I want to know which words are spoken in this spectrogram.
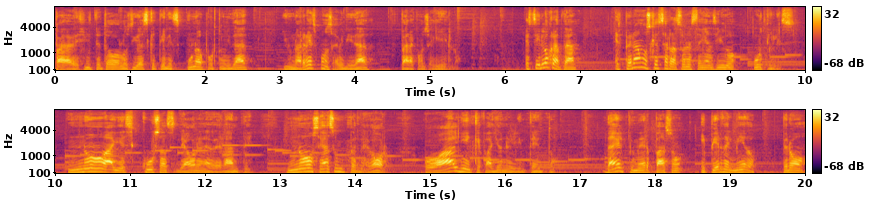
para decirte todos los días que tienes una oportunidad y una responsabilidad para conseguirlo. Estilócrata, esperamos que estas razones te hayan sido útiles. No hay excusas de ahora en adelante. No seas un perdedor o alguien que falló en el intento. Da el primer paso y pierde el miedo. Pero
